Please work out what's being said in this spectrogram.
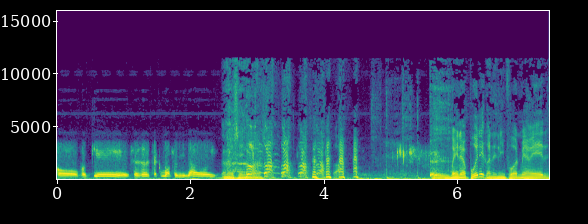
o fue que César está como afeminado hoy? No, señor. bueno, apure con el informe, a ver.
